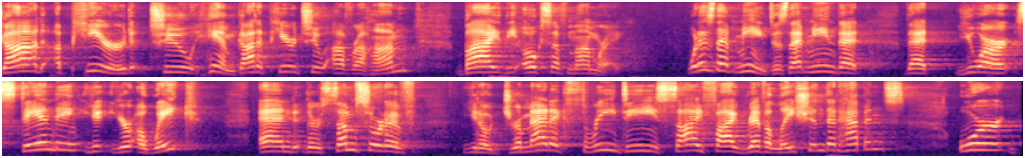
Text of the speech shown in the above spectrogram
God appeared to him, God appeared to Abraham by the oaks of Mamre? What does that mean? Does that mean that, that you are standing, you're awake, and there's some sort of you know, dramatic 3D sci fi revelation that happens? Or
